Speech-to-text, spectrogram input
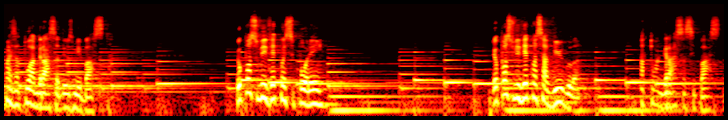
Mas a tua graça, Deus, me basta. Eu posso viver com esse porém. Eu posso viver com essa vírgula. A tua graça se basta.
